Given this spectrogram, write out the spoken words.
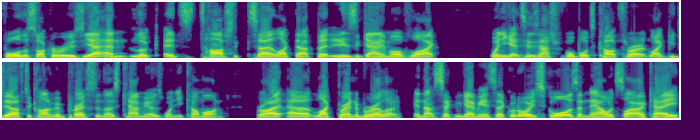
for the Socceroos yet. And look, it's harsh to say it like that, but it is a game of like when you get to international football, it's cutthroat. Like you do have to kind of impress in those cameos when you come on right? Uh, like Brandon Borrello in that second game against Ecuador, he scores, and now it's like, okay,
